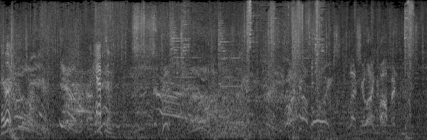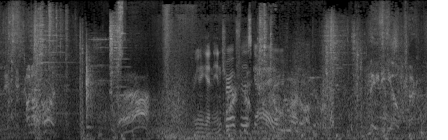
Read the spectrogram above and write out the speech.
Hey look! A captain. Watch out, boys! Unless you like hopping. This is gonna hurt. We're gonna get an intro for this guy or Mediocre.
